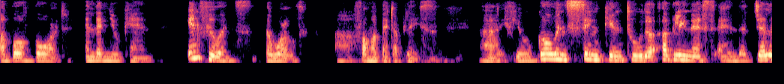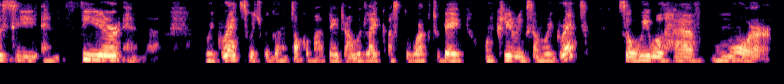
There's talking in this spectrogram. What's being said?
above board and then you can influence the world uh, from a better place. Uh, if you go and sink into the ugliness and the jealousy and fear and uh, regrets, which we're going to talk about later, I would like us to work today on clearing some regret so we will have more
